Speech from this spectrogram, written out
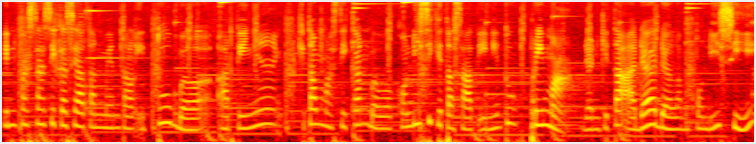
investasi kesehatan mental itu artinya kita memastikan bahwa kondisi kita saat ini tuh prima dan kita ada dalam kondisi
